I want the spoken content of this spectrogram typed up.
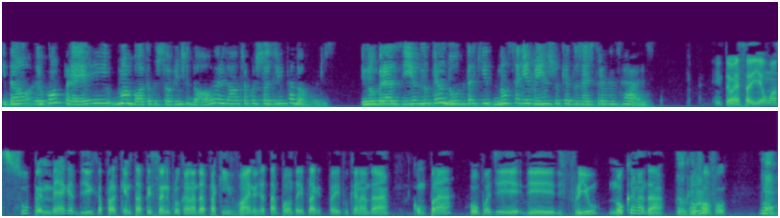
Então, eu comprei, uma bota custou 20 dólares, a outra custou 30 dólares. E no Brasil, não tenho dúvida que não seria menos do que 200, 300 reais. Então essa aí é uma super mega dica para quem tá pensando em ir pro Canadá, para quem vai, né, já tá pronto aí para ir pro Canadá, comprar roupa de, de, de frio no Canadá. No Canadá. Por favor. É.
